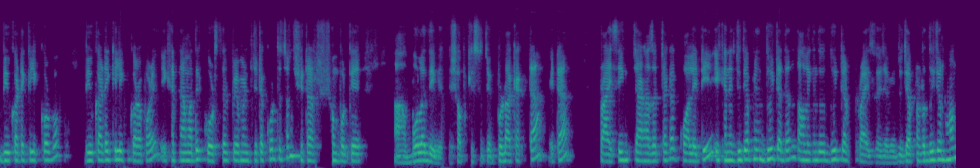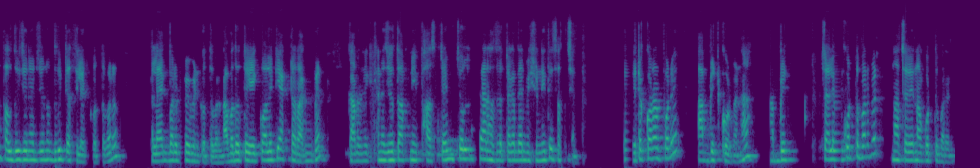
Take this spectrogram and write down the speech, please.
ভিউ কার্ডে ক্লিক করব। ভিউ কার্ডে ক্লিক করার পরে এখানে আমাদের কোর্সের পেমেন্ট যেটা করতে চান সেটার সম্পর্কে বলে দিবে সবকিছু যে প্রোডাক্ট একটা, এটা প্রাইসিং চার হাজার টাকা কোয়ালিটি এখানে যদি আপনি দুইটা দেন, তাহলে কিন্তু দুইটার প্রাইস হয়ে যাবে। যদি আপনারা দুইজন হন, তাহলে দুইজনের জন্য দুইটা সিলেক্ট করতে পারেন। তাহলে একবারে পেমেন্ট করতে পারেন। আপাতত এই কোয়ালিটি একটা রাখবেন। কারণ এখানে যেহেতু আপনি ফার্স্ট টাইম চল চার হাজার টাকা দিয়ে অ্যাডমিশন নিতে চাচ্ছেন, এটা করার পরে আপডেট করবেন হ্যাঁ? আপডেট চাইলে করতে পারবেন, না চাইলে না করতে পারেন।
